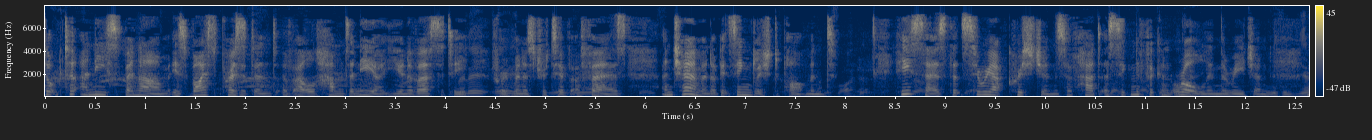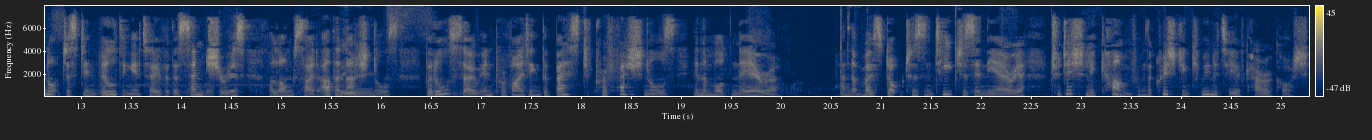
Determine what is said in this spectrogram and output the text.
Dr. Anis Behnam is Vice President of Al Hamdaniya University for Administrative Affairs and Chairman of its English department. He says that Syriac Christians have had a significant role in the region, not just in building it over the centuries alongside other nationals, but also in providing the best professionals in the modern era. And that most doctors and teachers in the area traditionally come from the Christian community of Qaraqosh.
